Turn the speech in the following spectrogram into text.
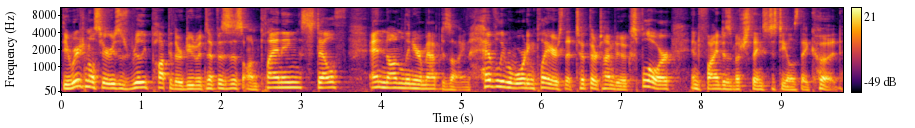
The original series was really popular due to its emphasis on planning, stealth, and non-linear map design, heavily rewarding players that took their time to explore and find as much things to steal as they could.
